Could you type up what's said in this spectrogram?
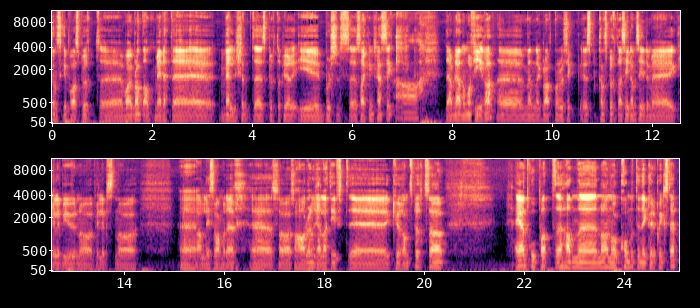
ganske bra spurt. Uh, var jo annet med dette velkjente spurtoppgjøret i Brussels Cycling Classic. Ah. Der ble han nummer fire. Men det er klart når du kan spurte side om side med Krille Bjuen og Philipsen og alle de som var med der, så, så, har du en relativt kurant spurt. Så jeg har tro på at han, når han nå kommer til det Cut Quickstep,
